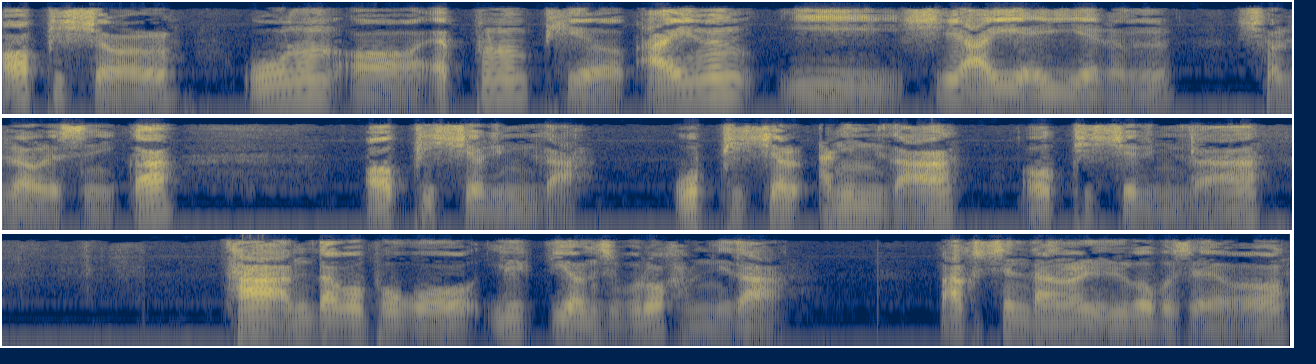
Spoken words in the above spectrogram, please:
official O는 어, F는 피읍, I는 E, CIAL은 short이라고 그랬으니까 official입니다. official 아닙니다. official입니다. 다 안다고 보고 읽기 연습으로 갑니다. 박스친 단어를 읽어보세요.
